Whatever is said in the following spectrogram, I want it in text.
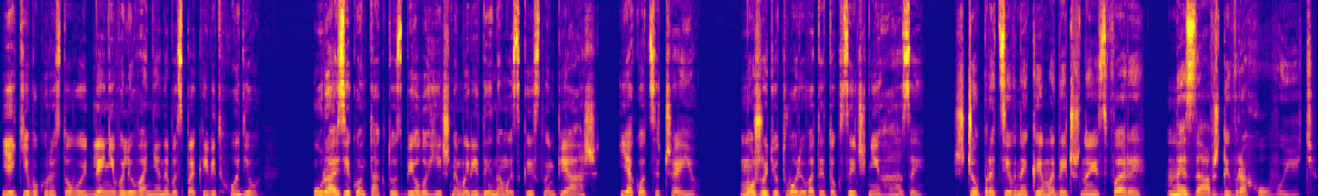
які використовують для нівелювання небезпеки відходів, у разі контакту з біологічними рідинами з кислим pH, як оцечею, можуть утворювати токсичні гази, що працівники медичної сфери не завжди враховують.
